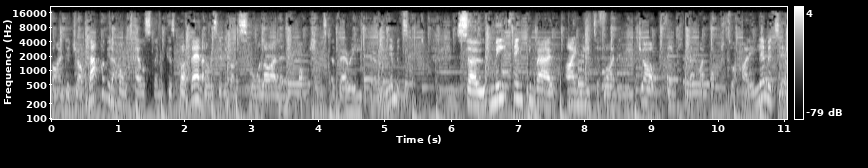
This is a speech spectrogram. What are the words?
find a job. That put me in a whole tailspin because by then I was living on a small island. Options are very, very limited. So me thinking about I need to find a new job, thinking that my options were highly limited,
